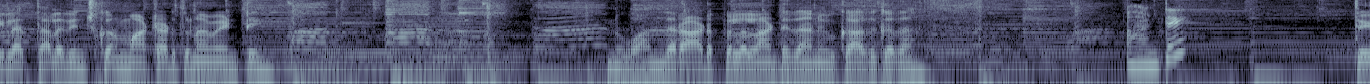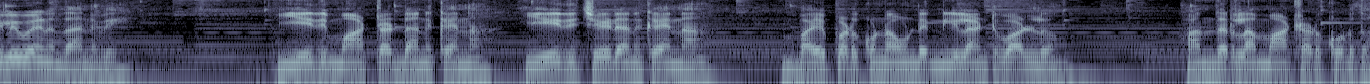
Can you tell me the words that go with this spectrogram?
ఇలా తలదించుకొని మాట్లాడుతున్నావేంటి? నువ్వు అందరు ఆడపిల్ల లాంటి దానివి కాదు కదా? అంటే? తెలివైన దానివి. ఏది మాట్లాడడానికైనా ఏది చేయడానికైనా భయపడకుండా ఉండే నీలాంటి వాళ్ళు అందరిలా మాట్లాడకూడదు.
